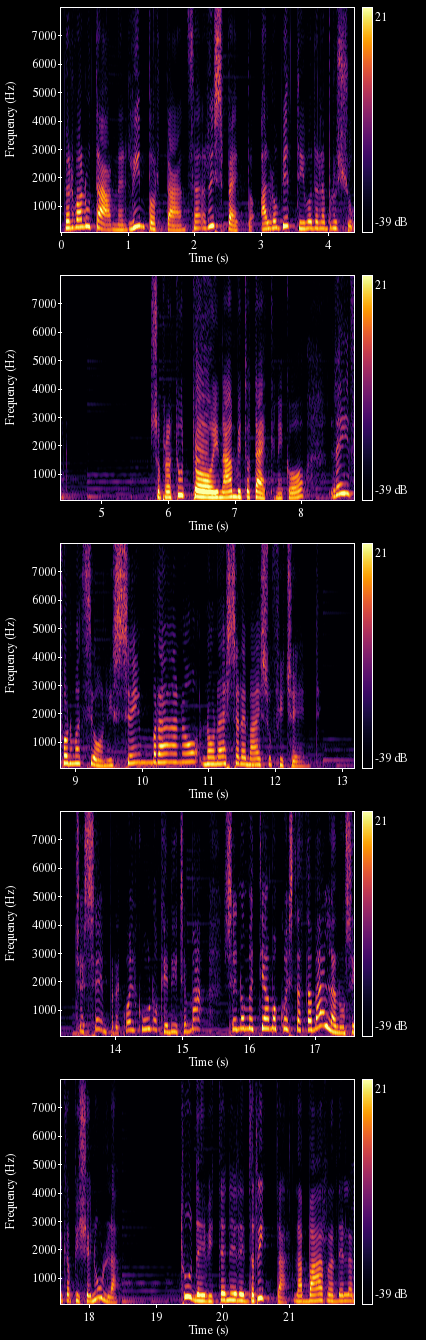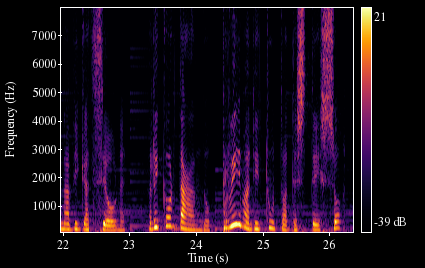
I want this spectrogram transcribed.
per valutarne l'importanza rispetto all'obiettivo della brochure. Soprattutto in ambito tecnico, le informazioni sembrano non essere mai sufficienti. C'è sempre qualcuno che dice ma se non mettiamo questa tabella non si capisce nulla. Tu devi tenere dritta la barra della navigazione ricordando prima di tutto a te stesso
